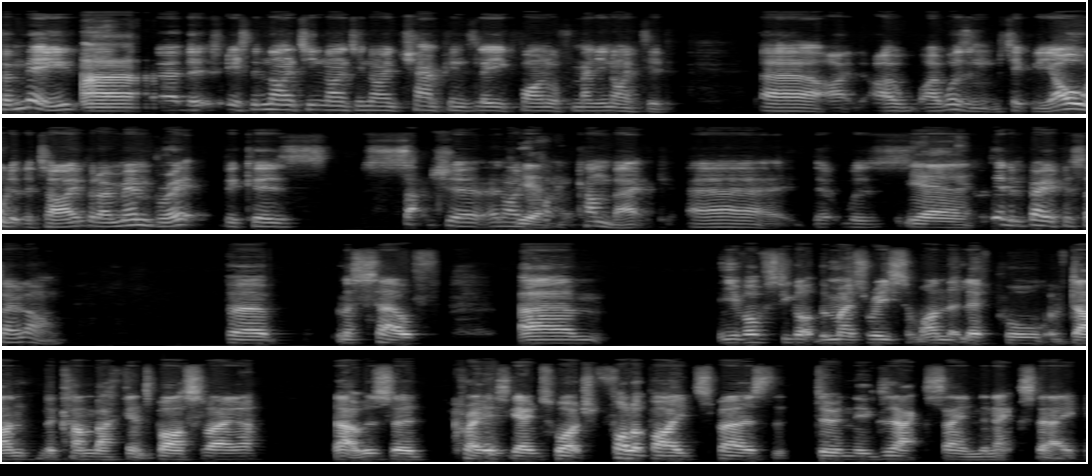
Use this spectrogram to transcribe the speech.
For me, uh, uh, it's the 1999 Champions League final for Man United. Uh, I, I, I, wasn't particularly old at the time, but I remember it because such a, an iconic yeah. comeback uh, that was yeah didn't bury for so long. For myself, um, you've obviously got the most recent one that Liverpool have done, the comeback against Barcelona. That was a crazy game to watch, followed by Spurs doing the exact same the next day.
